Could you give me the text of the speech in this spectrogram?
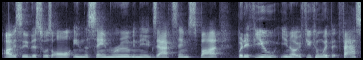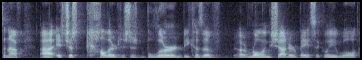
obviously this was all in the same room in the exact same spot. But if you, you know, if you can whip it fast enough, uh, it's just colored. It's just blurred because of a rolling shutter basically will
